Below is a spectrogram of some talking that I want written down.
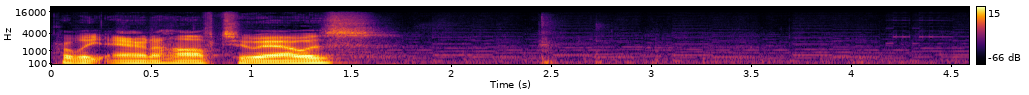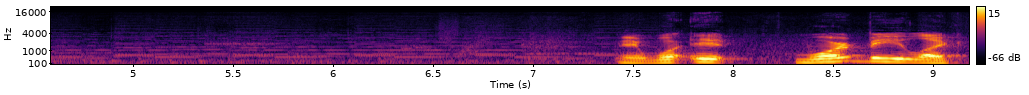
Probably hour and a half, two hours. It, it won't be like...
